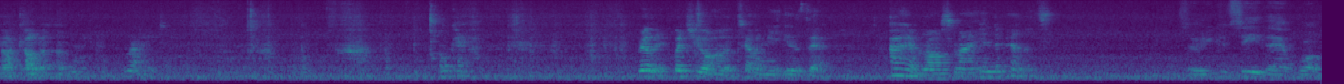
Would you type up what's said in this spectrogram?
Not common, huh? Right. Okay. Really, what you all are telling me is that I have lost my independence. So you can see that what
